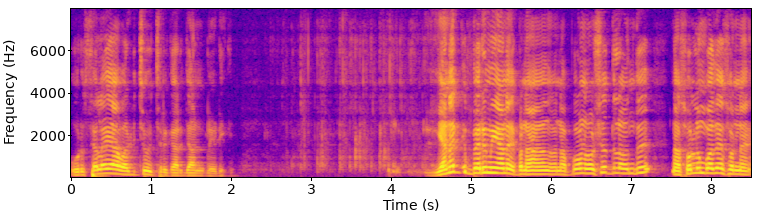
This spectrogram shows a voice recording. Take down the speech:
ஒரு சிலையாக வடித்து வச்சுருக்கார் ஜான் கிளேடி. எனக்கு பெருமையான இப்போ நான் நான் போன வருஷத்தில் வந்து நான் சொல்லும்போதே சொன்னேன்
